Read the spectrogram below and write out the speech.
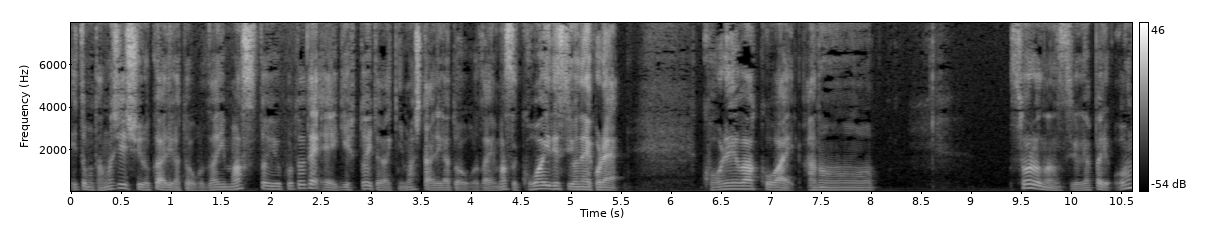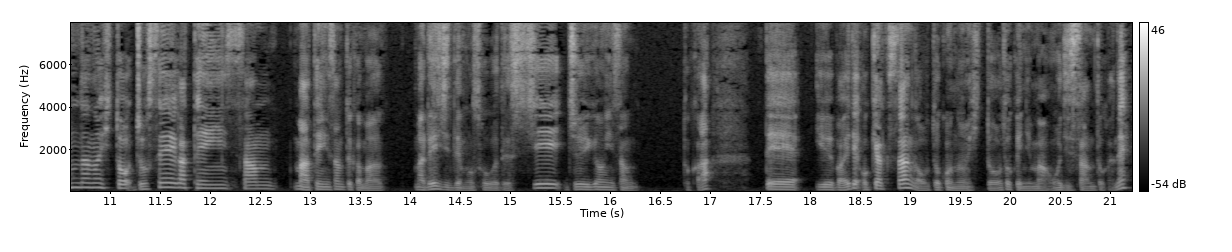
いつも楽しい収録ありがとうございます。ということで、えー、ギフトいただきました。ありがとうございます。怖いですよね、これ。これは怖い。あのー、ソロなんですよ。やっぱり女の人、女性が店員さん、まあ店員さんというかまあ、まあレジでもそうですし、従業員さんとかっていう場合でお客さんが男の人、特にまあおじさんとかね、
